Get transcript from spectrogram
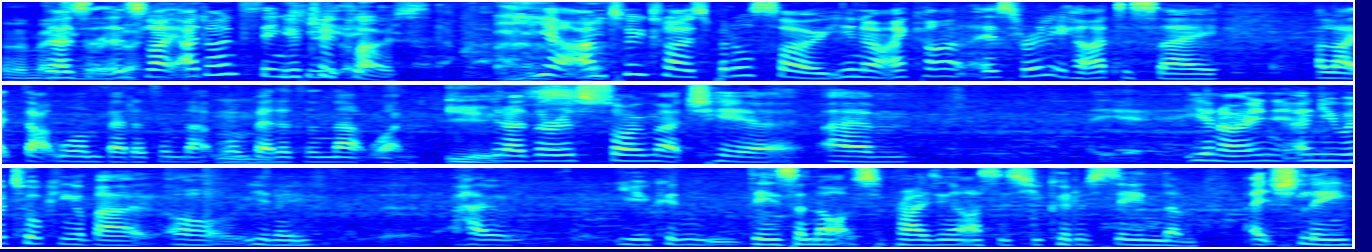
An it's thing? like I don't think You're he- too close. Yeah, I'm too close, but also, you know, I can't. It's really hard to say. I like that one better than that Mm. one better than that one. You know, there is so much here. Um, you know, and, and you were talking about, oh, you know, how you can. These are not surprising artists. You could have seen them. Actually,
